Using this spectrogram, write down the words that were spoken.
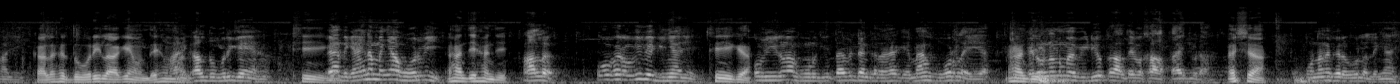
ਹਾਂਜੀ। ਕੱਲ ਫਿਰ ਦੂਰ ਹੀ ਲਾ ਕੇ ਆਉਂਦੇ ਹਾਂ ਮਾਲ। ਕੱਲ ਦੂਰ ਹੀ ਗਏ ਹਾਂ। ਠੀਕ ਆ। ਲੈਂਦੀਆਂ ਸੀ ਨਾ ਮਈਆਂ ਹੋਰ ਵੀ? ਹਾਂਜੀ ਹਾਂਜੀ। ਕੱਲ ਉਹ ਫਿਰ ਉਹ ਵੀ ਵੇਗੀਆਂ ਜੀ। ਠੀਕ ਆ। ਉਹ ਵੀਰ ਨਾਲ ਫੋਨ ਕੀਤਾ ਵੀ ਡੰਗਰ ਹੈਗੇ ਮੈਂ ਹੋਰ ਲਏ ਆ। ਹਾਂਜੀ। ਫਿਰ ਉਹਨਾਂ ਨੂੰ ਮੈਂ ਵੀਡੀਓ ਕਾਲ ਤੇ ਵਿਖਾਤਾ ਇਹ ਜੁੜਾ। ਅੱਛਾ। ਉਹਨਾਂ ਨੇ ਫਿਰ ਉਹ ਲੈ ਲਈਆਂ ਸੀ।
